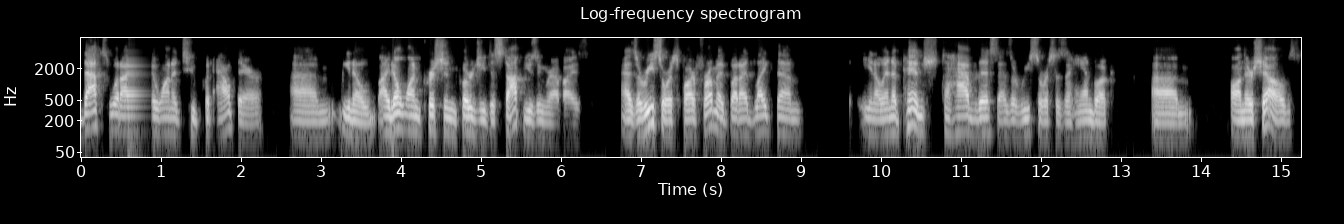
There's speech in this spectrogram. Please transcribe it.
that's what I wanted to put out there. Um, you know, I don't want Christian clergy to stop using rabbis as a resource, far from it, but I'd like them, you know, in a pinch, to have this as a resource, as a handbook um, on their shelves,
